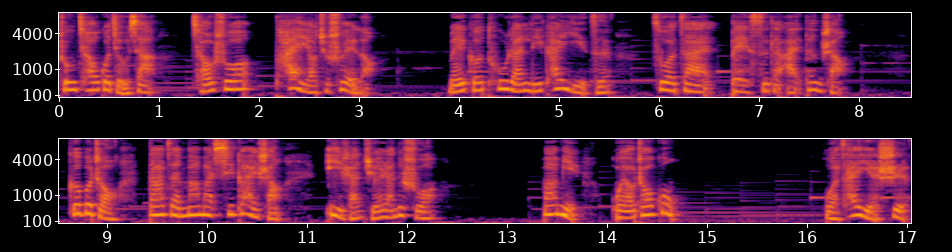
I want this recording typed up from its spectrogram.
钟敲过九下，乔说他也要去睡了。梅格突然离开椅子，坐在贝斯的矮凳上，胳膊肘搭在妈妈膝盖上，毅然决然地说：“妈咪，我要招供。”我猜也是，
